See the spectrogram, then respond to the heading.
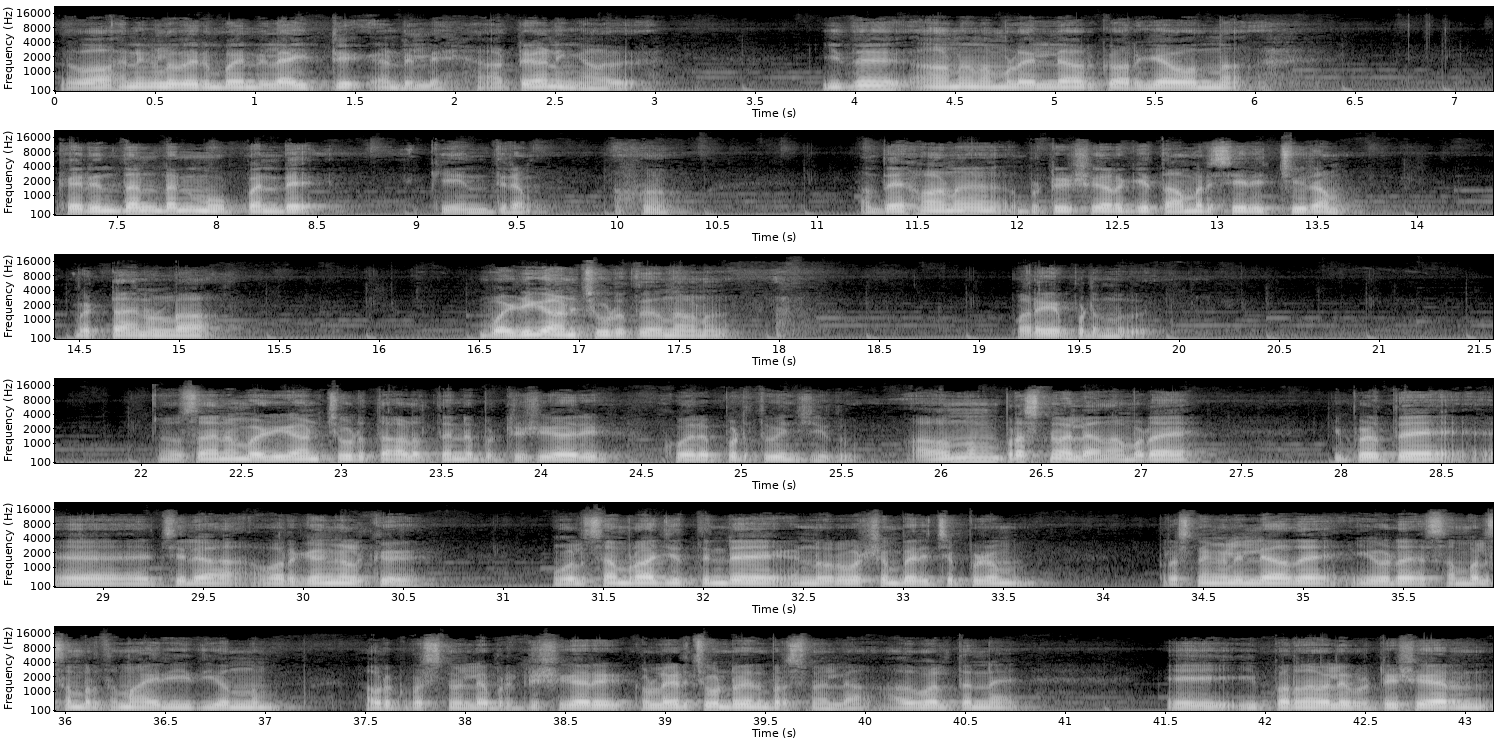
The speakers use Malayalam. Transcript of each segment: വാഹനങ്ങൾ വരുമ്പോൾ അതിന്റെ ലൈറ്റ് കണ്ടില്ലേ? ആ ടേണിംഗ് ആണത്. ഇത് ആണ് നമ്മളെല്ലാവർക്കും അറിയാവുന്ന കരിന്തണ്ടൻ മൂപ്പന്റെ കേന്ദ്രം. അദ്ദേഹമാണ് ബ്രിട്ടീഷുകാർക്ക് താമരശ്ശേരി ചുരം വെട്ടാനുള്ള വഴി കാണിച്ചു കൊടുത്തതെന്നാണ് പറയപ്പെടുന്നത്. അവസാനം വഴി കാണിച്ചു കൊടുത്ത ആളെ തന്നെ ബ്രിട്ടീഷുകാർ കൊലപ്പെടുത്തുകയും ചെയ്തു. അതൊന്നും പ്രശ്നമല്ല. നമ്മുടെ ഇപ്പോഴത്തെ ചില വർഗങ്ങൾക്ക് മുഗൾ സാമ്രാജ്യത്തിന്റെ എണ്ണൂറ് വർഷം ഭരിച്ചപ്പോഴും പ്രശ്നങ്ങളില്ലാതെ ഇവിടെ സമ്പൽ സമൃദ്ധമായ രീതിയൊന്നും അവർക്ക് പ്രശ്നമില്ല. ബ്രിട്ടീഷുകാർ കൊള്ളയടിച്ചു കൊണ്ടുപോയതും പ്രശ്നമില്ല. അതുപോലെ തന്നെ ഈ പറഞ്ഞ പോലെ ബ്രിട്ടീഷുകാരൻ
